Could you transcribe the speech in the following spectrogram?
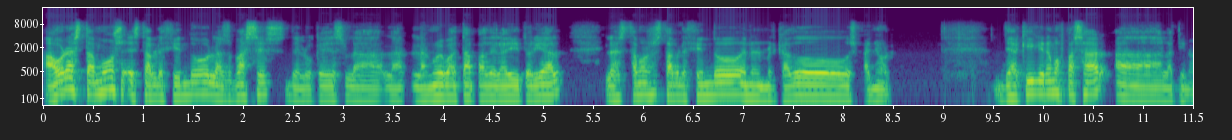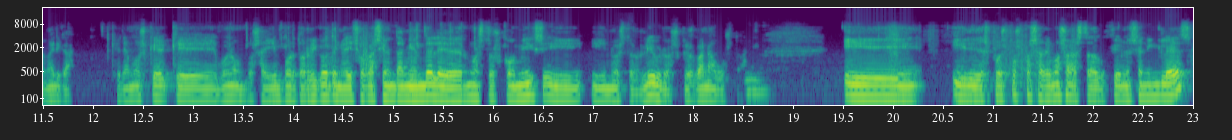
Ahora estamos estableciendo las bases de lo que es la, nueva etapa de la editorial, las estamos estableciendo en el mercado español. De aquí queremos pasar a Latinoamérica. Queremos que, bueno, pues ahí en Puerto Rico tengáis ocasión también de leer nuestros cómics y, nuestros libros, que os van a gustar. Y, después pues pasaremos a las traducciones en inglés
